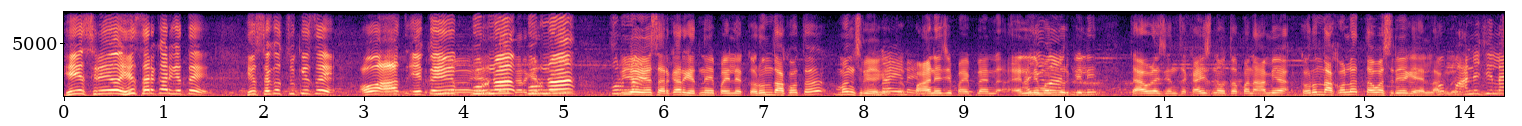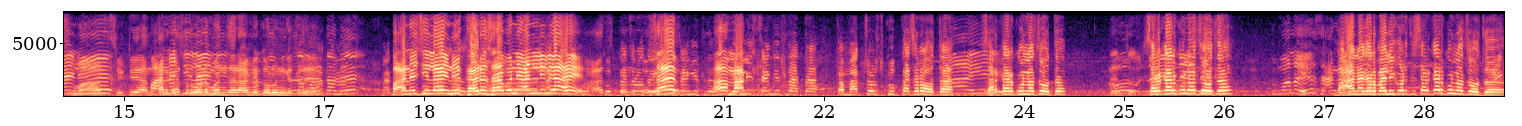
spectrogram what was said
हे श्रेय हे सरकार घेतंय. हे सगळं चुकीचं आहे. अहो आज एकही पूर्ण पूर्ण श्रेय हे सरकार घेत नाही. पहिले करून दाखवतं मग श्रेय घेतं. पाण्याची पाईपलाईन यांनी मंजूर केली त्यावेळेस यांचं काहीच नव्हतं पण आम्ही करून दाखवलं तेव्हा श्रेय घ्यायला लागलं. स्मार्ट सिटी अंतर्गत रोड मंजूर आम्ही करून घेतले. पाण्याची लाईन ही खैरे साहेबांनी आणलेली आहे. खूप कचरा होता. साहेब, यांनी सांगितलं. हा, आता. का मागच्या वेळेस खूप कचरा होता. सरकार कुणाचं होतं? सरकार कुणाचं होतं? तुम्हाला हे सांगा महानगरपालिकेवरती सरकार कुणाचं होतं?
